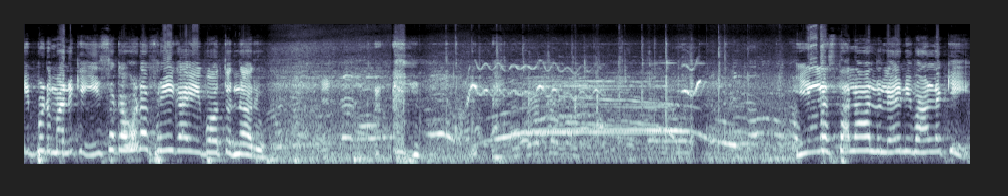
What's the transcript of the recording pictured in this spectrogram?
ఇప్పుడు మనకి ఇసుక కూడా ఫ్రీగా ఇవ్వబోతున్నారు. ఇళ్ళ స్థలాలు లేని వాళ్ళకి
